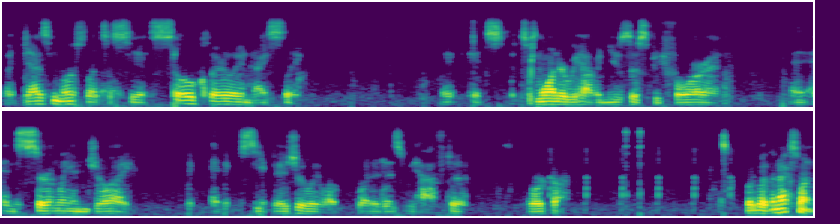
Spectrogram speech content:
But Desmos lets us see it so clearly and nicely. It, it's, it's a wonder we haven't used this before and, and, and certainly enjoy and see visually what, what it is we have to work on. What about the next one?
